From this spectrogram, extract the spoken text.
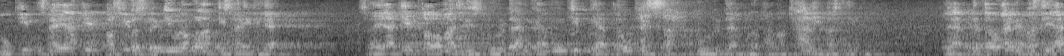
mungkin saya yakin pasti sudah sering diulang-ulang kisah ini ya. Saya yakin kalau majelis burdah nggak mungkin nggak tahu kisah burdah pertama kali pasti. Ya udah tahu kan ya pasti ya.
